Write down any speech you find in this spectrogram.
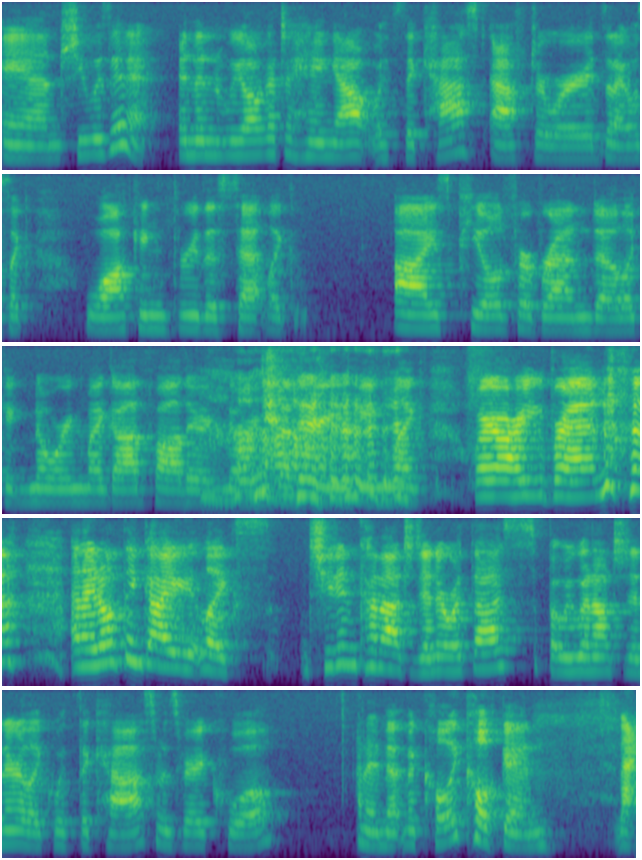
and she was in it. And then we all got to hang out with the cast afterwards, and I was like walking through the set, like eyes peeled for Brenda, like ignoring my godfather, ignoring Seth Green, being like, "Where are you, Bren?" and I don't think I like. She didn't come out to dinner with us, but we went out to dinner like with the cast, and it was very cool. And I met Macaulay Culkin, Nice.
